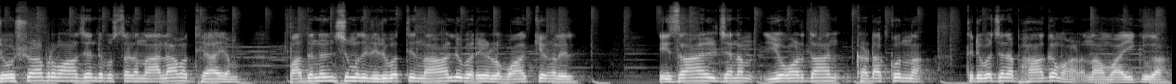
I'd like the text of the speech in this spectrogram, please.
ജോഷുവ പ്രവാചകന്റെ പുസ്തകം നാലാം അധ്യായം പതിനഞ്ച് മുതൽ ഇരുപത്തിനാല് വരെയുള്ള വാക്യങ്ങളിൽ ഇസ്രായേൽ ജനം യോർദാൻ കടക്കുന്ന തിരുവചന ഭാഗമാണ് നാം വായിക്കുക.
